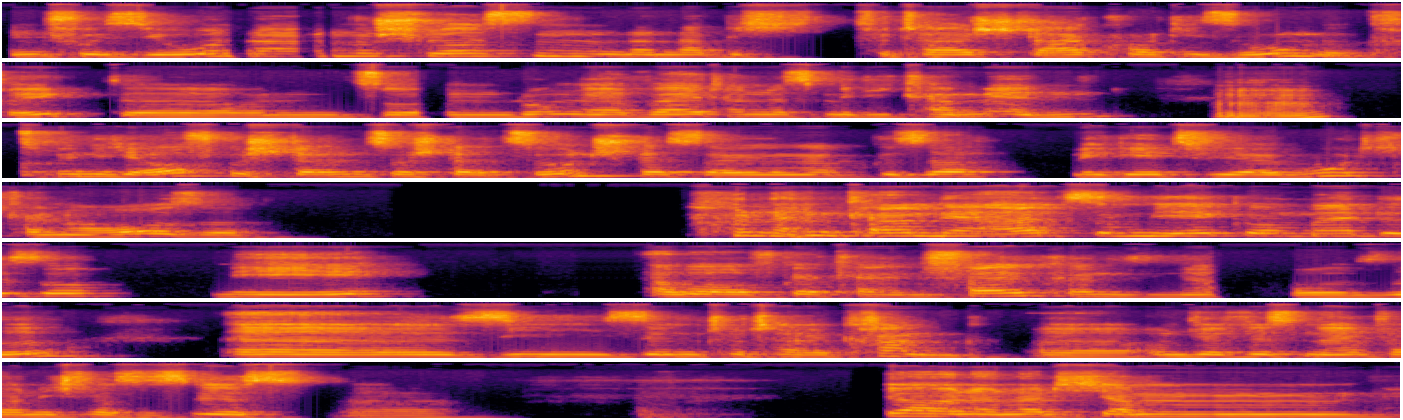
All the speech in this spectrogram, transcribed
Infusionen angeschlossen und dann habe ich total stark Cortison gekriegt äh, und so ein lungenerweiterndes Medikament. Mhm. Jetzt bin ich aufgestanden zur Stationsschwester und habe gesagt, mir geht's wieder gut, ich kann nach Hause. Und dann kam der Arzt um die Ecke und meinte so, nee, aber auf gar keinen Fall können Sie nach Hause. Äh, Sie sind total krank äh, und wir wissen einfach nicht, was es ist. Äh, ja, und dann hatte ich am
